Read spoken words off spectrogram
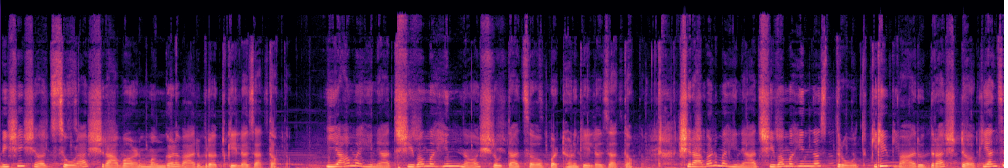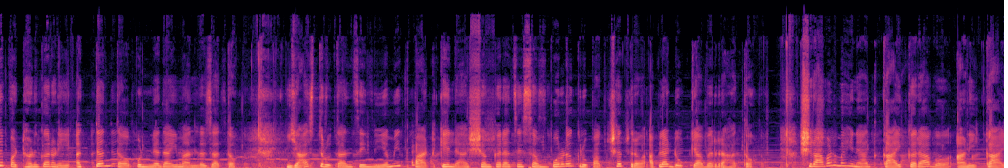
विशेषत सोळा श्रावण मंगळवार व्रत केलं जातं. या महिन्यात शिवमहिन्न श्रोताचं पठण केलं जातं. श्रावण महिन्यात शिवमहिन्न स्त्रोत किंवा रुद्राष्टक यांचे पठण करणे अत्यंत पुण्यदायी मानलं जातं. या स्त्रोतांचे नियमित पाठ केल्यास शंकराचे संपूर्ण कृपाक्षत्र आपल्या डोक्यावर राहतं. श्रावण महिन्यात काय करावं आणि काय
